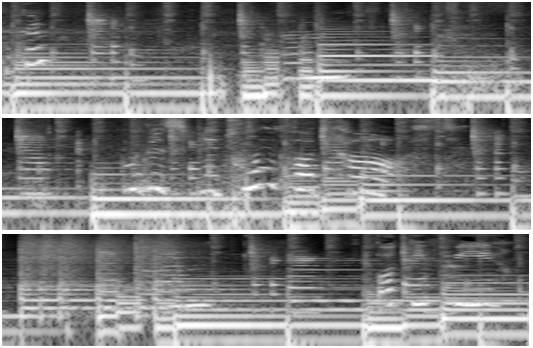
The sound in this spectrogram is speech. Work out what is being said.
gucken. Ähm, Google Splatoon Podcast. Ähm. Spotify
